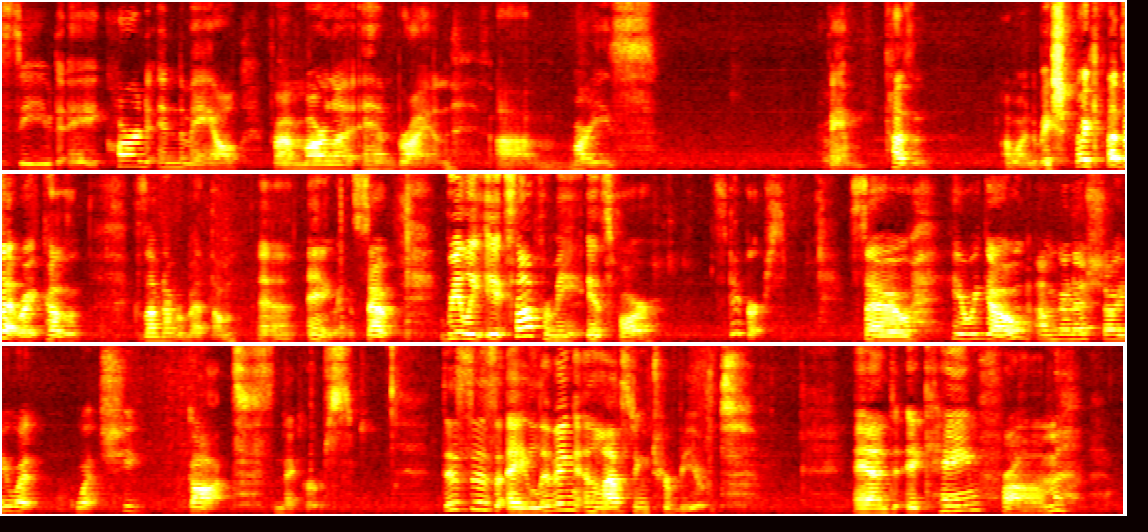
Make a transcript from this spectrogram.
received a card in the mail from Marla and Brian, um, Marty's fam cousin. I wanted to make sure I got that right, cousin, because I've never met them. And anyway, so really it's not for me, it's for stickers. So here we go. I'm going to show you what, what she got, Snickers. This is a living and lasting tribute. And it came from,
